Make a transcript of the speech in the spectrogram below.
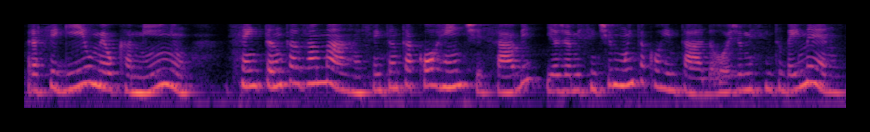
para seguir o meu caminho sem tantas amarras, sem tanta corrente, sabe? E eu já me senti muito acorrentada. Hoje eu me sinto bem menos,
